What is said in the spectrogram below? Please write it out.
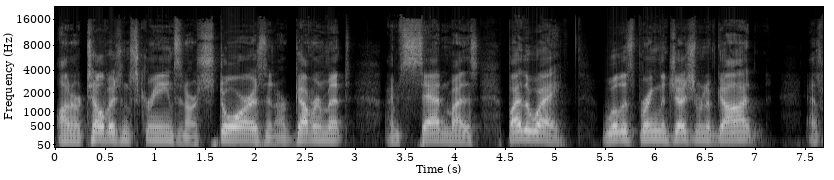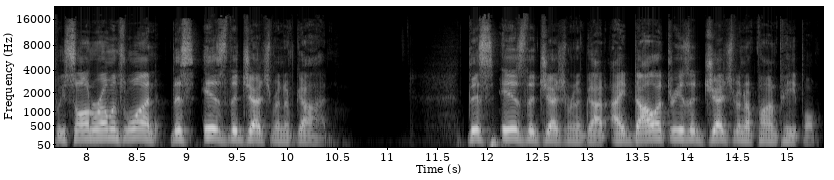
on our television screens, in our stores, in our government. I'm saddened by this. By the way, will this bring the judgment of God? As we saw in Romans 1, this is the judgment of God. This is the judgment of God. Idolatry is a judgment upon people.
